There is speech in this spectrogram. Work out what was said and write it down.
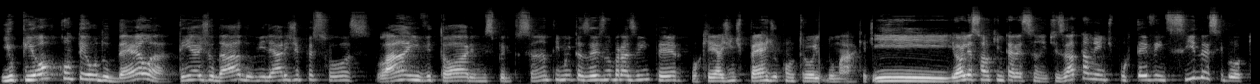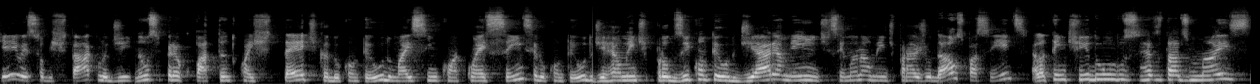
E o pior conteúdo dela tem ajudado milhares de pessoas lá em Vitória, no Espírito Santo e muitas vezes no Brasil inteiro, porque a gente perde o controle do marketing. E, e olha só que interessante, exatamente por ter vencido esse bloqueio, esse obstáculo de não se preocupar tanto com a estética do conteúdo, mas sim com a, com a essência do conteúdo, de realmente produzir conteúdo diariamente, semanalmente para ajudar os pacientes, ela tem tido um dos resultados mais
